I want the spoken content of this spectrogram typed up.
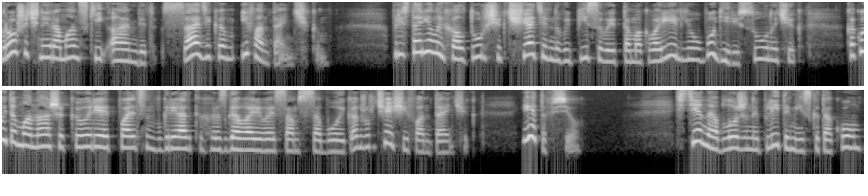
крошечный романский амбит с садиком и фонтанчиком – Престарелый халтурщик тщательно выписывает там акварелью убогий рисуночек. Какой-то монашек ковыряет пальцем в грядках, разговаривая сам с собой, как журчащий фонтанчик. И это все. Стены обложены плитами из катакомб,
